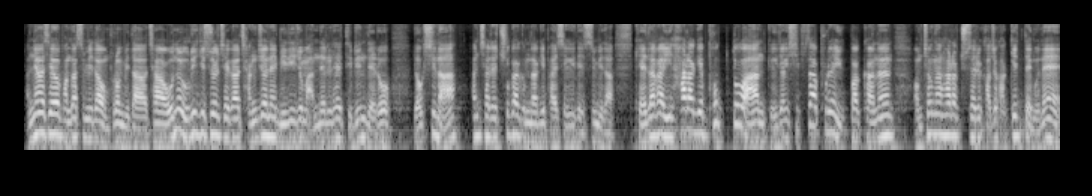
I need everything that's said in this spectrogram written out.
안녕하세요. 반갑습니다. 원프로입니다. 자, 오늘 우리 기술 제가 장전에 미리 좀 안내를 해드린 대로 역시나 한 차례 추가 급락이 발생이 됐습니다. 게다가 이 하락의 폭 또한 굉장히 14%에 육박하는 엄청난 하락 추세를 가져갔기 때문에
